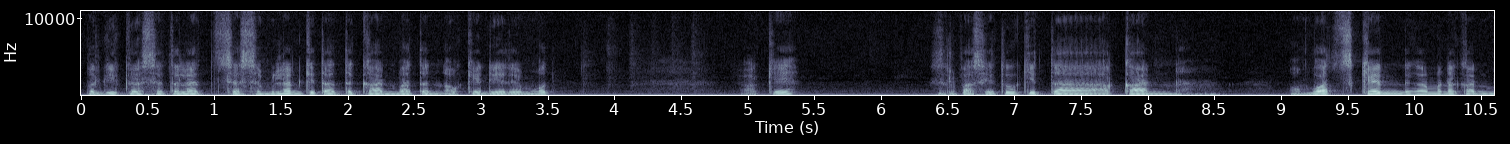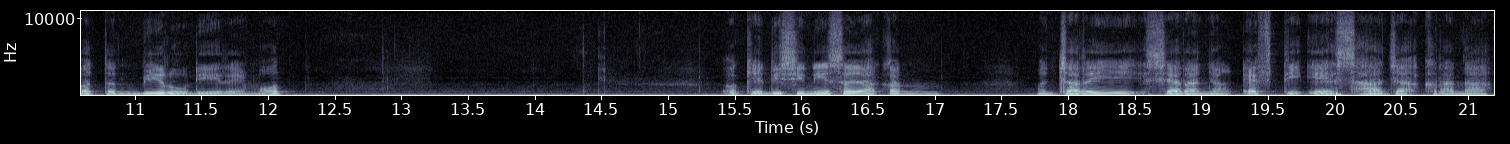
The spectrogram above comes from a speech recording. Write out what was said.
pergi ke satelit SES 9 kita tekan button OK di remote oke. Selepas itu kita akan membuat scan dengan menekan button biru di remote. Oke, di sini saya akan mencari siaran yang FTA saja karena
